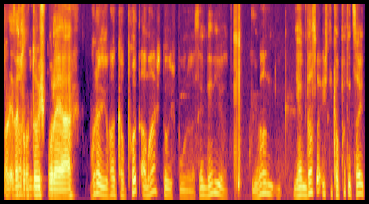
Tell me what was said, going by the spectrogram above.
Und er sagt du- durch, Bruder, ja. Bruder, wir waren kaputt am Arsch durch, Bruder. Was denn denn hier? Wir waren, ja, das war echt die kaputte Zeit.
